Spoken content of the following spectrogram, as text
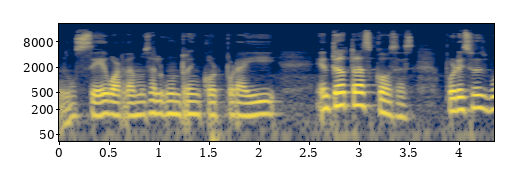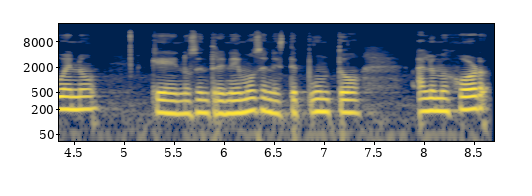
no sé, guardamos algún rencor por ahí, entre otras cosas. Por eso es bueno que nos entrenemos en este punto. A lo mejor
